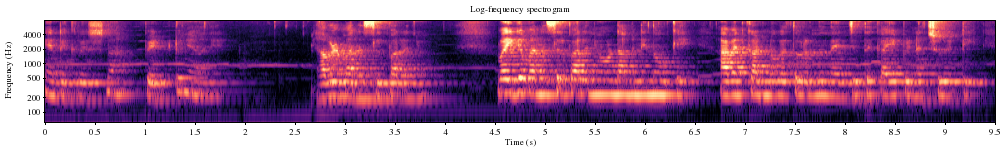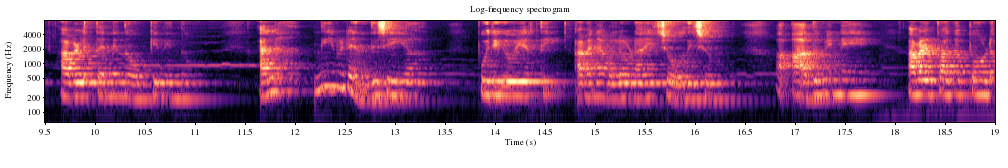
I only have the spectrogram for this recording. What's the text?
എന്റെ കൃഷ്ണ പെട്ടു ഞാൻ അവൾ മനസ്സിൽ പറഞ്ഞു. വൈകി മനസ്സിൽ പറഞ്ഞുകൊണ്ട് അവനെ നോക്കി. അവൻ കണ്ണുകൾ തുറന്ന് നെഞ്ചത്ത് കൈ പിണച്ചു കെട്ടി അവളെ തന്നെ നോക്കി നിന്നു. അല്ല നീ ഇവിടെ എന്ത് ചെയ്യാ? പുരിക ഉയർത്തി അവൻ അവളോടായി ചോദിച്ചു. "അ- അത് പിന്നെ അവൾ പകപ്പോടെ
